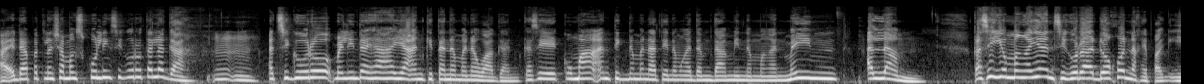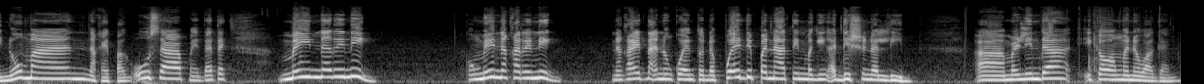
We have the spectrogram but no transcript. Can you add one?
Ah, eh, dapat lang siya mag-schooling siguro talaga. Mm-mm. At siguro, Merlinda, hahayaan kita na manawagan. Kasi kung maaantig naman natin ang mga damdamin ng mga may alam. Kasi yung mga yan, sigurado ako nakipag-inuman, nakipag-usap, may datex, may narinig. Kung may nakarinig na kahit na anong kwento na pwede pa natin maging additional lead. Ah, Merlinda, ikaw ang manawagan.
